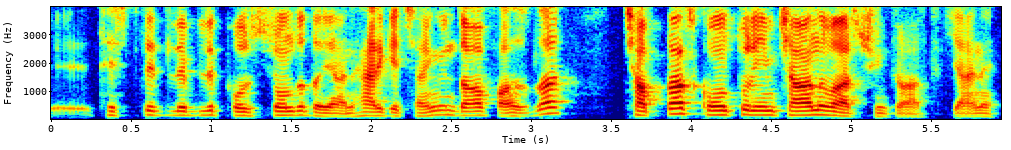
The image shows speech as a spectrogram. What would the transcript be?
e, tespit edilebilir pozisyonda da yani her geçen gün daha fazla çapraz kontrol imkanı var çünkü artık yani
